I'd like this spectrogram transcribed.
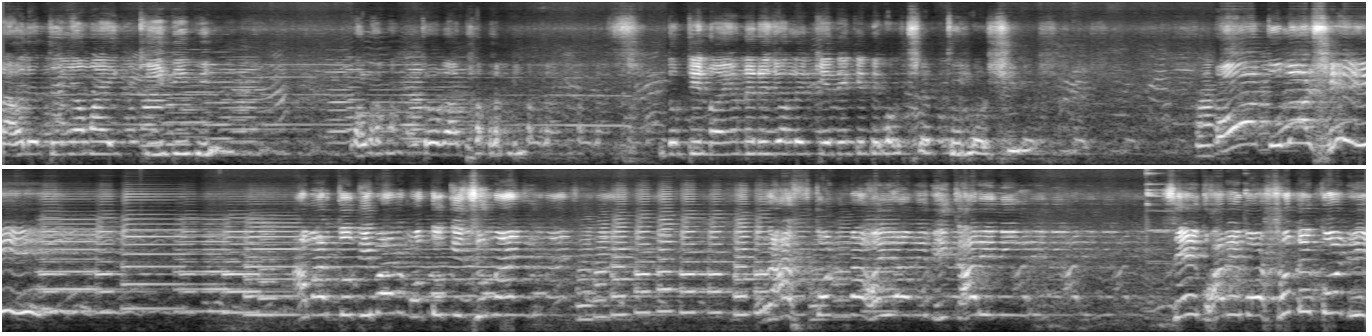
তাহলে তুই আমায় কি দিবি? বলো মাত্র রাধা রানী দুটি নয়নের জলে কেঁদে কেঁদে বলছে, তুলসী, ও তুলসী, আমার তো দিবার মতো কিছু নাই। রাজকন্যা হয়ে আমি ভিখারিনী যে ঘরে বসতে করি,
